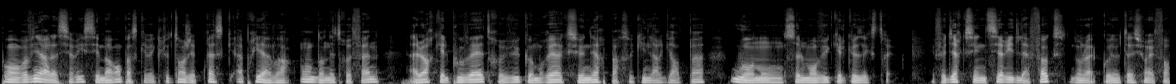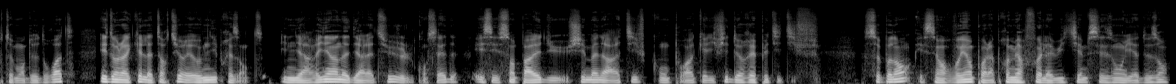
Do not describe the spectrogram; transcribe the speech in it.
Pour en revenir à la série, c'est marrant parce qu'avec le temps, j'ai presque appris à avoir honte d'en être fan, alors qu'elle pouvait être vue comme réactionnaire par ceux qui ne la regardent pas ou en ont seulement vu quelques extraits. Il faut dire que c'est une série de la Fox, dont la connotation est fortement de droite, et dans laquelle la torture est omniprésente. Il n'y a rien à dire là-dessus, je le concède, et c'est sans parler du schéma narratif qu'on pourra qualifier de répétitif. Cependant, et c'est en revoyant pour la première fois la huitième saison il y a deux ans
